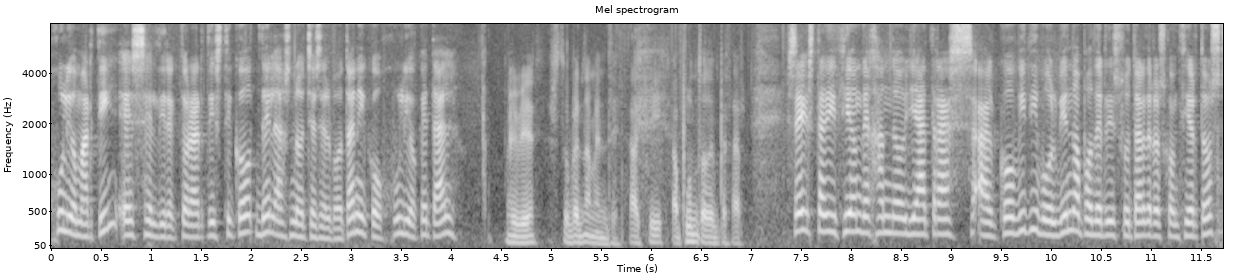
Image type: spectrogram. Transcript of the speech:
Julio Martí es el director artístico de las Noches del Botánico. Julio, ¿qué tal? Muy bien, estupendamente. Aquí, a punto de empezar. Sexta edición dejando ya atrás al COVID y volviendo a poder disfrutar de los conciertos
